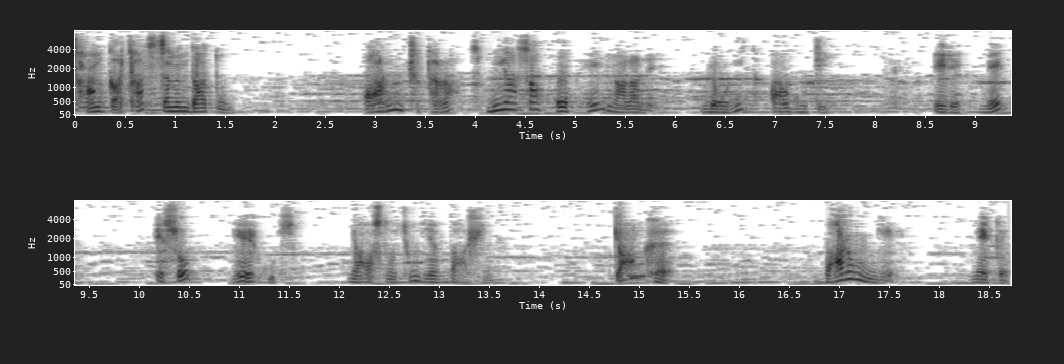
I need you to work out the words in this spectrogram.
ցանկացած ծննդատուն առուն չթռած միասա հոփե լալալե լոնիտ ագուտի երեք մեկ այսօր երկուս միասնություն եւ դաշին կյանքը բարուն է մեկը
